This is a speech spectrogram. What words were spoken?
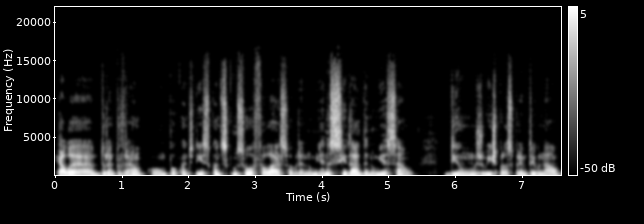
Ela, durante o verão, ou um pouco antes disso, quando se começou a falar sobre a, a necessidade da nomeação de um juiz para o Supremo Tribunal,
